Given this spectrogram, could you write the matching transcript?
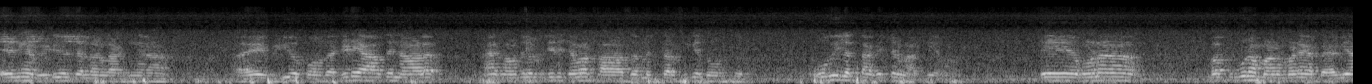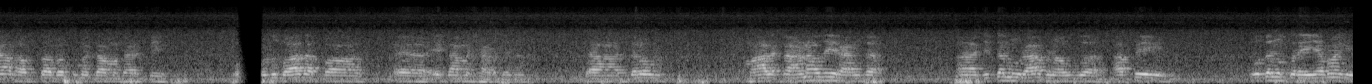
ਇਹਦੀਆਂ ਵੀਡੀਓ ਚੱਲਣ ਲੱਗ ਗਈਆਂ ਇਹ ਵੀਡੀਓ ਪਾਉਂਦਾ, ਜਿਹੜੇ ਆਪ ਦੇ ਨਾਲ ਐ ਸਮਝ ਲਓ ਜਿਹੜੇ ਜਮਾ ਖਾਸ ਮਿੱਤਰ ਸੀਗੇ ਦੋਸਤ, ਉਹ ਵੀ ਲੱਤਾਂ ਖਿੱਚਣ ਲੱਗ ਗਏ ਹੁਣ। ਤੇ ਹੁਣ ਬਸ ਪੂਰਾ ਮਨ ਬਣਿਆ ਪੈ ਗਿਆ ਹਫਤਾ ਬਸ ਮੈਂ ਕੰਮ ਕਰਕੇ। ਉਸ ਤੋਂ ਬਾਅਦ ਆਪਾਂ ਇਹ ਕੰਮ ਛੱਡ ਦੇਣਾ। ਤਾਂ ਚਲੋ ਮਾਲਕ ਆਣਾ ਉਹਦੇ ਰੰਗ ਅਹ, ਜਿੱਧਰ ਨੂੰ ਰਾਹ ਬਣਾਊਗਾ ਆਪੇ ਉਧਰ ਨੂੰ ਤੁਰੇ ਜਾਵਾਂਗੇ।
